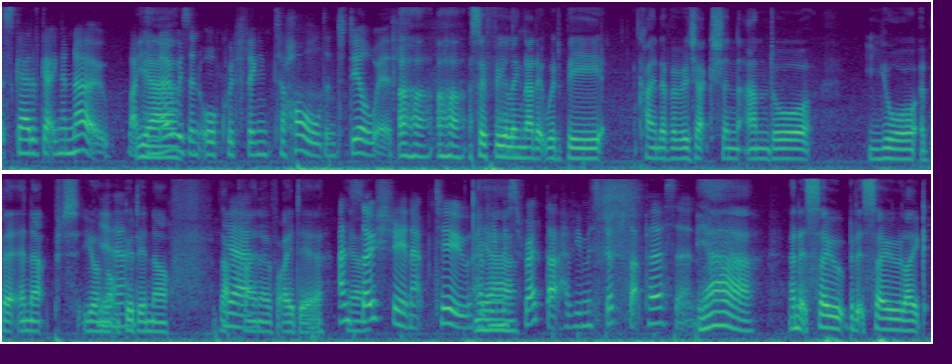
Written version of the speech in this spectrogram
scared of getting a no. Like Yeah. a no is an awkward thing to hold and to deal with. Uh huh. Uh huh. So feeling that it would be kind of a rejection and or you're a bit inept, you're Yeah. not good enough. that Yeah. kind of idea. and socially inept too. Have you misread that? Have you misjudged that person? Yeah, and it's so, but it's so like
